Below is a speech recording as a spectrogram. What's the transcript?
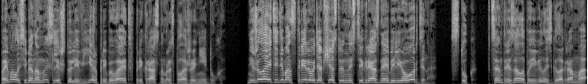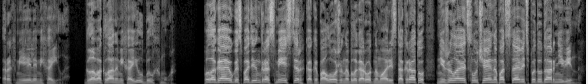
поймала себя на мысли, что Ливьер пребывает в прекрасном расположении духа. «Не желаете демонстрировать общественности грязное белье Ордена?» Стук. В центре зала появилась голограмма Рахмиэля Михаила. Глава клана Михаил был хмур. «Полагаю, господин гроссмейстер, как и положено благородному аристократу, не желает случайно подставить под удар невинных».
